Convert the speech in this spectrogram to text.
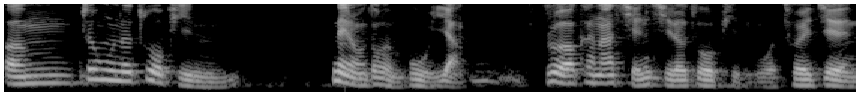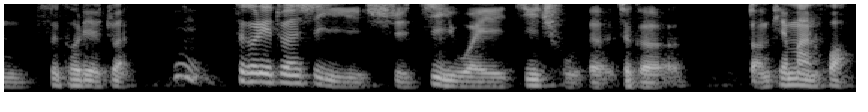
嗯，郑问的作品内容都很不一样。如果要看他前期的作品，我推荐《刺客列传》。嗯，《刺客列传》是以《史记》为基础的这个短篇漫画，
